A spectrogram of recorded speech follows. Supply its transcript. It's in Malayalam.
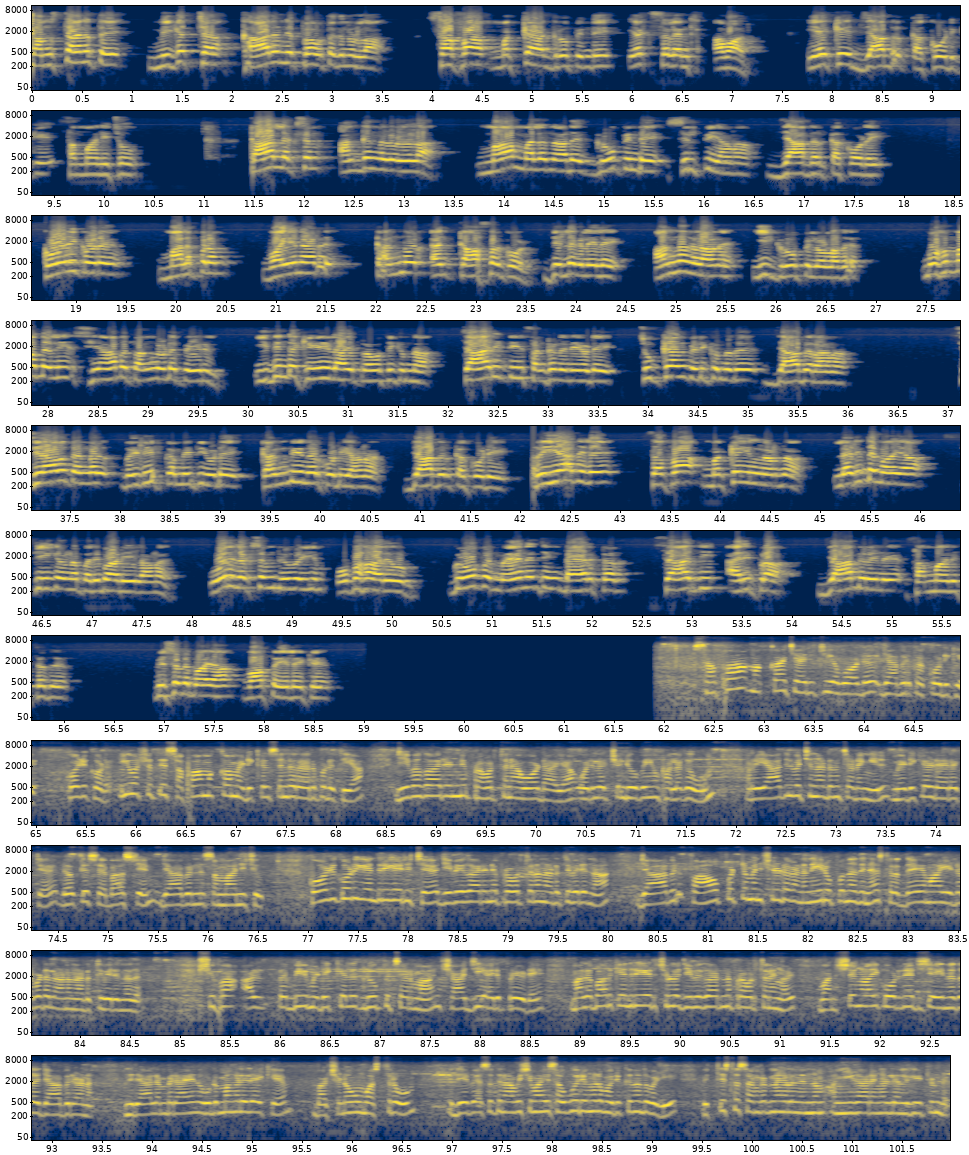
സംസ്ഥാനത്തെ മികച്ച കാരുണ്യ പ്രവർത്തകനുള്ള സഫ മക്ക ഗ്രൂപ്പിന്റെ excellent award A K Jabir കക്കോടിക്ക് സമ്മാനിച്ചു. കാൽ ലക്ഷം അംഗങ്ങളുള്ള മാ മലനാട് ഗ്രൂപ്പിന്റെ ശില്പിയാണ് ജാബിർ കക്കോടി. കോഴിക്കോട് മലപ്പുറം വയനാട് കണ്ണൂർ ആൻഡ് കാസർഗോഡ് ജില്ലകളിലെ അംഗങ്ങളാണ് ഈ ഗ്രൂപ്പിലുള്ളത്. മുഹമ്മദ് അലി ഷിയാബ് തങ്ങളുടെ പേരിൽ ഇതിന്റെ കീഴിലായി പ്രവർത്തിക്കുന്ന ചാരിറ്റി സംഘടനയുടെ ചുക്കാൻ പിടിക്കുന്നത് ജാബിറാണ്. സിയാവ് തങ്ങൾ റിലീഫ് കമ്മിറ്റിയുടെ കൺവീനർ കൂടിയാണ് ജാബിർ കക്കോടി. റിയാദിലെ സഫ മക്കയിൽ നടന്ന ലളിതമായ സ്വീകരണ പരിപാടിയിലാണ് ഒരു ലക്ഷം രൂപയും ഉപഹാരവും group managing director Shaji Aripra ജാബിറിന് സമ്മാനിച്ചത്. വിശദമായ വാർത്തയിലേക്ക് സഫ മക്ക ചാരിറ്റി അവാർഡ് ജാബിർ കക്കോടിക്ക്. കോഴിക്കോട്. ഈ വർഷത്തെ സഫ മക്ക മെഡിക്കൽ സെന്റർ ഏർപ്പെടുത്തിയ ജീവകാരുണ്യ പ്രവർത്തന അവാർഡായ ഒരു ലക്ഷം രൂപയും ഫലകവും റിയാദിൽ വെച്ച് നടന്ന ചടങ്ങിൽ മെഡിക്കൽ ഡയറക്ടർ ഡോക്ടർ സെബാസ്റ്റ്യൻ ജാബിറിന് സമ്മാനിച്ചു. കോഴിക്കോട് കേന്ദ്രീകരിച്ച് ജീവകാരുണ്യ പ്രവർത്തനം നടത്തിവരുന്ന ജാബിർ പാവപ്പെട്ട മനുഷ്യരുടെ കണ്ണുനീരൊപ്പുന്നതിന് ശ്രദ്ധേയമായ ഇടപെടലാണ് നടത്തിവരുന്നത് Shifa Al Rabi medical group chairman Shaji അരിപ്രയുടെ Malabar കേന്ദ്രീകരിച്ചുള്ള ജീവകാരുണ്യ പ്രവർത്തനങ്ങൾ വർഷങ്ങളായി കോർഡിനേറ്റ് ചെയ്യുന്നത് ജാബിറാണ്. നിരാലംബരായ കുടുംബങ്ങളിലേക്ക് ഭക്ഷണവും വസ്ത്രവും വിദ്യാഭ്യാസത്തിനാവശ്യമായ സൗകര്യങ്ങളും ഒരുക്കുന്നത് വഴി വ്യത്യസ്ത സംഘടനകളിൽ നിന്നും അംഗീകാരങ്ങൾ നൽകിയിട്ടുണ്ട്.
